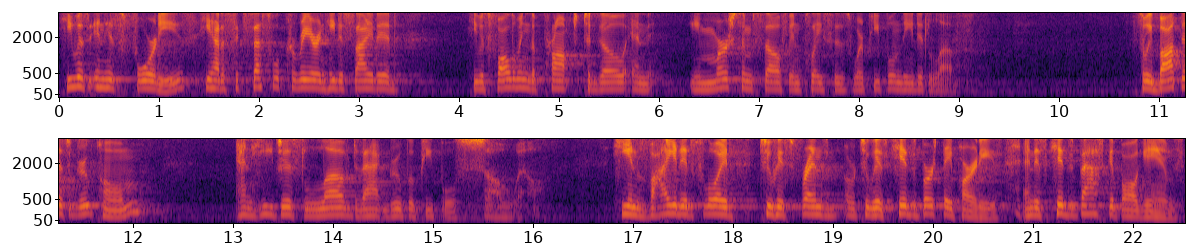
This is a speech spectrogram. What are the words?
He was in his 40s, he had a successful career, and he decided he was following the prompt to go and immerse himself in places where people needed love. So he bought this group home, and he just loved that group of people so well. He invited Floyd to his friends or to his kids' birthday parties and his kids' basketball games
